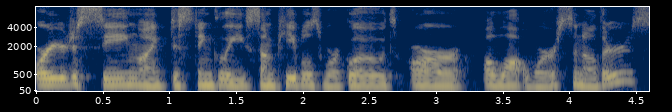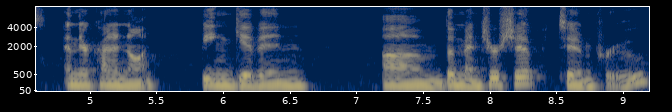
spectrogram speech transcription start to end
or you're just seeing like distinctly some people's workloads are a lot worse than others, and they're kind of not being given um, the mentorship to improve.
